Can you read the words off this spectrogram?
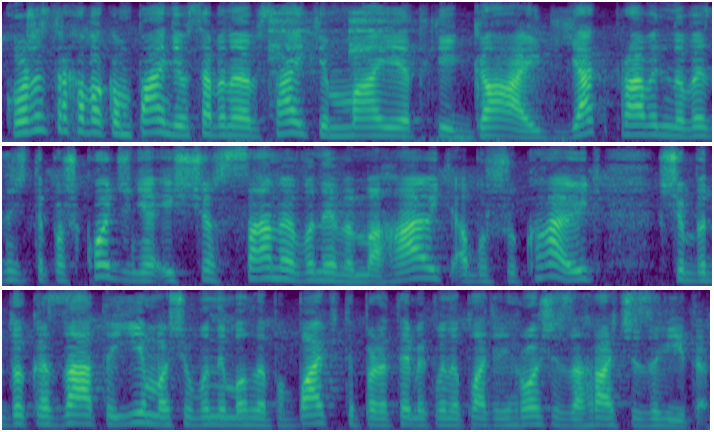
Кожна страхова компанія у себе на вебсайті має такий гайд, як правильно визначити пошкодження і що саме вони вимагають або шукають, щоб доказати їм, а щоб вони могли побачити перед тим, як вони платять гроші за град чи за вітер.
